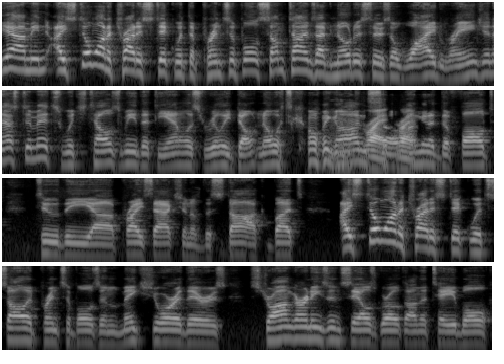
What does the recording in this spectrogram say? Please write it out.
Yeah, I mean, I still want to try to stick with the principles. Sometimes I've noticed there's a wide range in estimates, which tells me that the analysts really don't know what's going mm-hmm. on. Right, so right. I'm going to default to the uh, price action of the stock. But I still want to try to stick with solid principles and make sure there's strong earnings and sales growth on the table.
